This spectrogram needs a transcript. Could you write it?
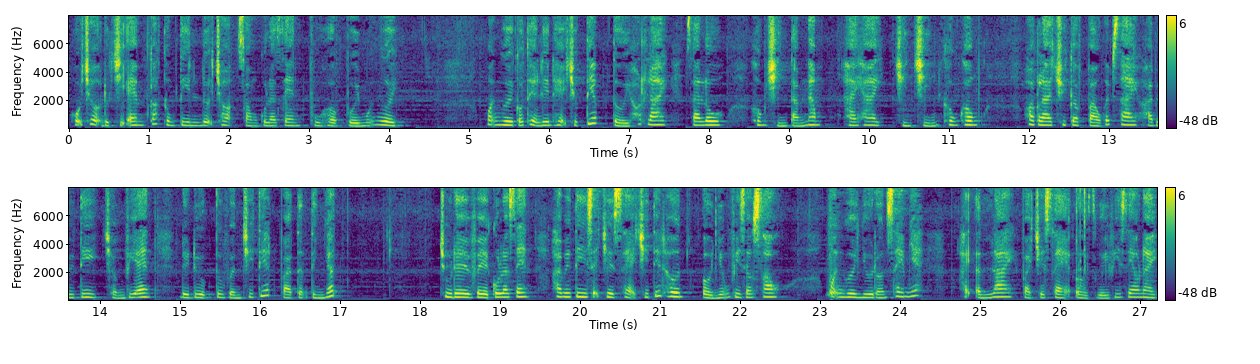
hỗ trợ được chị em các thông tin lựa chọn dòng collagen phù hợp với mỗi người. Mọi người có thể liên hệ trực tiếp tới hotline Zalo 0985 22 9900 hoặc là truy cập vào website hoabeauty.vn để được tư vấn chi tiết và tận tình nhất. Chủ đề về collagen, Hoa Beauty sẽ chia sẻ chi tiết hơn ở những video sau. Mọi người nhớ đón xem nhé! Hãy ấn like và chia sẻ ở dưới video này,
